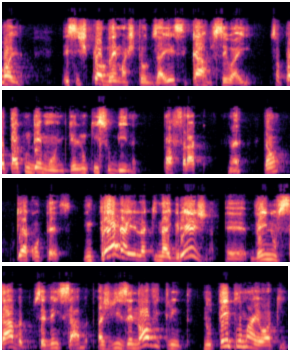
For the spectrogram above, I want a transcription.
olha, esses problemas todos aí, esse carro seu aí, só pode estar com demônio, porque ele não quis subir, né? Tá fraco, né? Então, o que acontece? Entrega ele aqui na igreja, é, vem no sábado, você vem sábado, às 19h30, no templo maior aqui.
